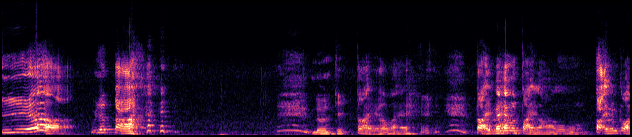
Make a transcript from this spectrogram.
เหี้ยกูจะตาย โดนทิกต่อยเข้าไป ต่อยไม่ให้มันต่อยเรา ต่อยมันก่อน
